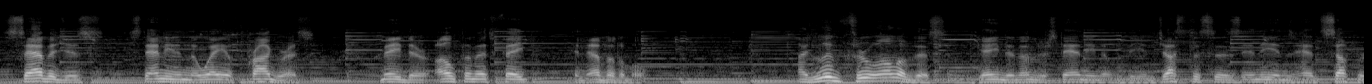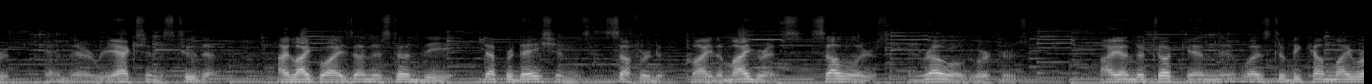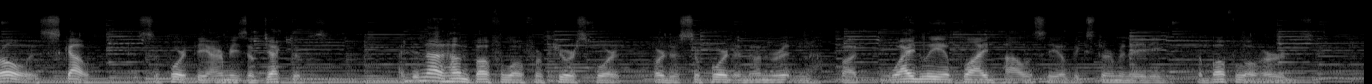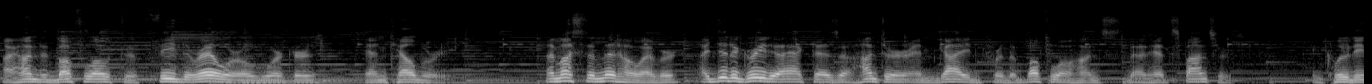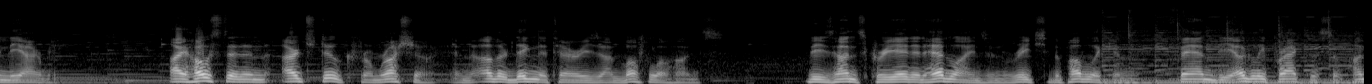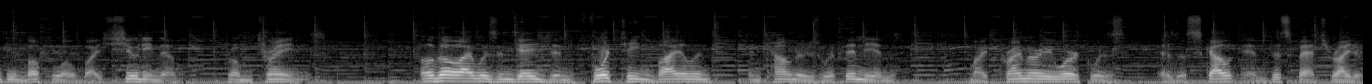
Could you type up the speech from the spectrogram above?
savages standing in the way of progress, made their ultimate fate inevitable. I lived through all of this gained an understanding of the injustices Indians had suffered and their reactions to them. I likewise understood the depredations suffered by the migrants, settlers, and railroad workers. I undertook, and it was to become my role as scout to support the Army's objectives. I did not hunt buffalo for pure sport or to support an unwritten but widely applied policy of exterminating the buffalo herds. I hunted buffalo to feed the railroad workers and cavalry. I must admit, however, I did agree to act as a hunter and guide for the buffalo hunts that had sponsors, including the Army. I hosted an Archduke from Russia and other dignitaries on buffalo hunts. These hunts created headlines and reached the public and fanned the ugly practice of hunting buffalo by shooting them from trains. Although I was engaged in 14 violent encounters with Indians, my primary work was as a scout and dispatch rider.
